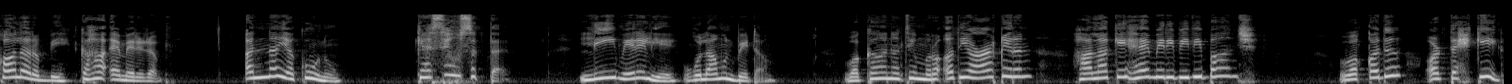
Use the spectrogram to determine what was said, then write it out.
कौला रब्बी कहा, ए मेरे रब, अन्ना यकूनू, कैसे हो सकता है? ली मेरे लिए गुलामुन बेटा। वकान आकिरन, हालाँकि है मेरी बीवी बांझ। वक़द और तहकीक,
